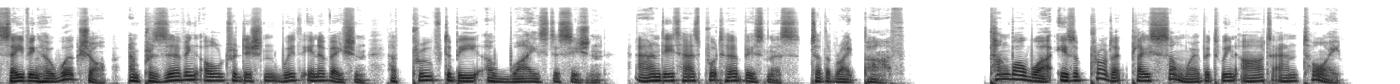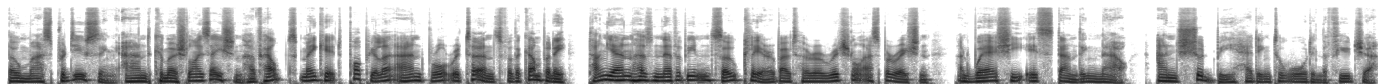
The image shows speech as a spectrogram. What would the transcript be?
Saving her workshop and preserving old tradition with innovation have proved to be a wise decision, and it has put her business to the right path. Tanghua is a product placed somewhere between art and toy, though mass producing and commercialization have helped make it popular and brought returns for the company, Tang Yan has never been so clear about her original aspiration and where she is standing now and should be heading toward in the future.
